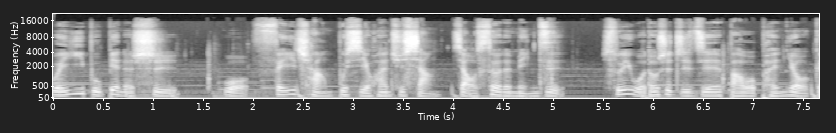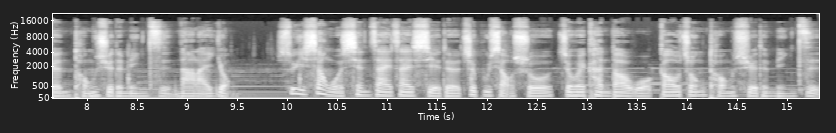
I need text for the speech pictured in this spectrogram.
唯一不变的是。我非常不喜欢去想角色的名字，所以我都是直接把我朋友跟同学的名字拿来用。所以像我现在在写的这部小说，就会看到我高中同学的名字。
